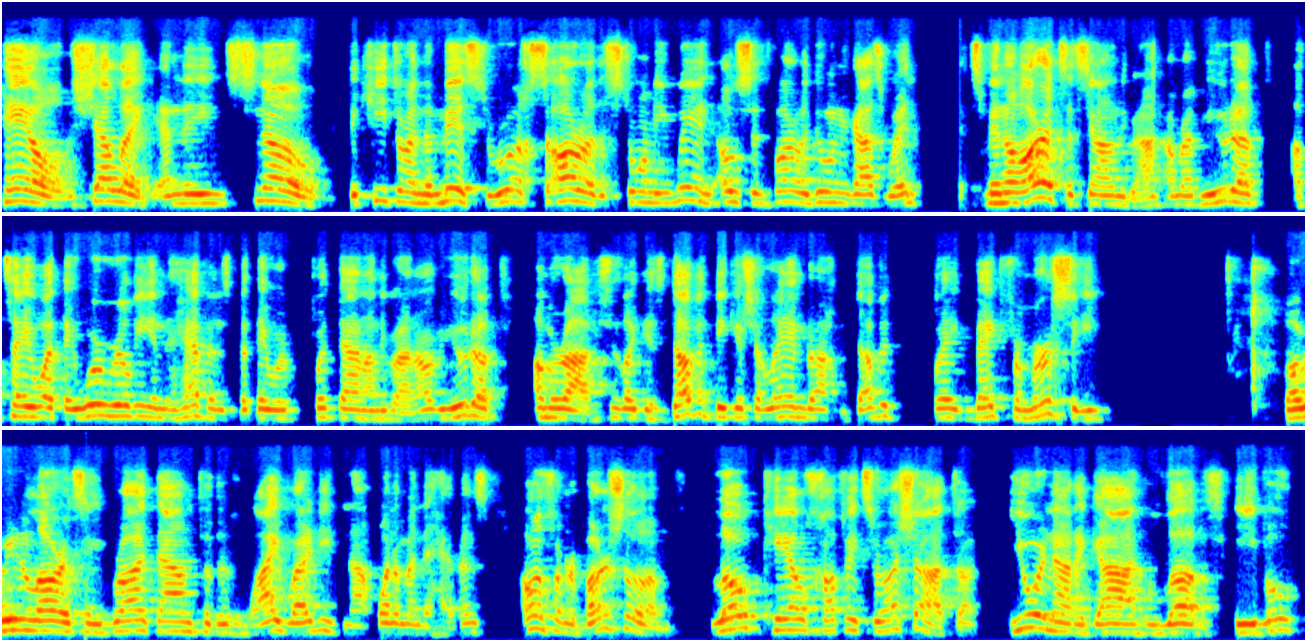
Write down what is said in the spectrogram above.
hail, the sheleg and the snow, the kitor and the mist, ruach sara, the stormy wind, oh, osad vara, doing God's wind. It's min aretz, it's down on the ground. Amar Yehuda, I'll tell you what, they were really in the heavens, but they were put down on the ground. Amar Yehuda, Amarav, he says like this, David bikash aleim David begged for mercy. Reading Lawrence, and he brought it down to the wide, why did he not want him in the heavens? Want from Rabban Shalom, Lo kale chafetz rasha You are not a God who loves evil.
